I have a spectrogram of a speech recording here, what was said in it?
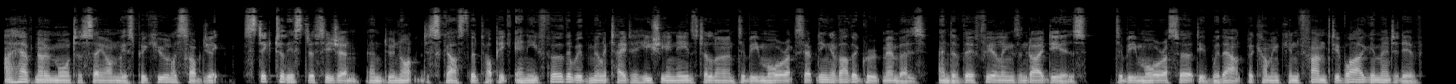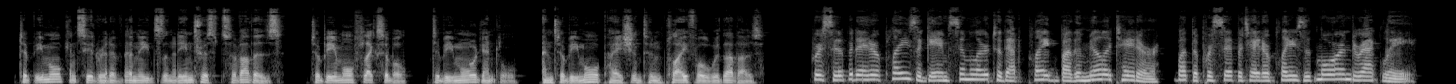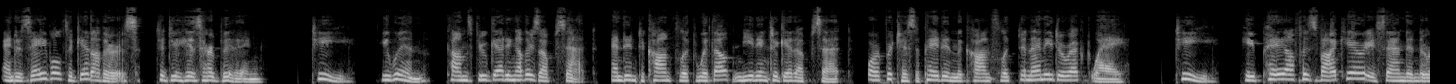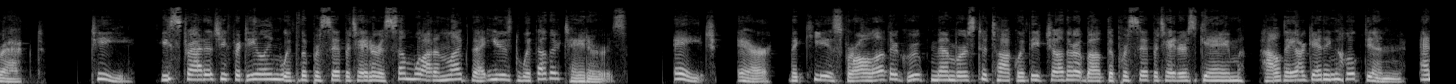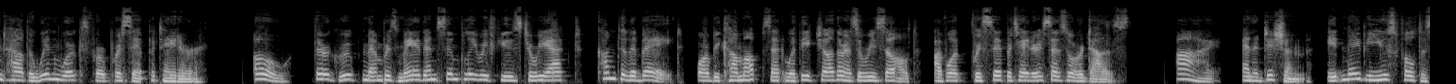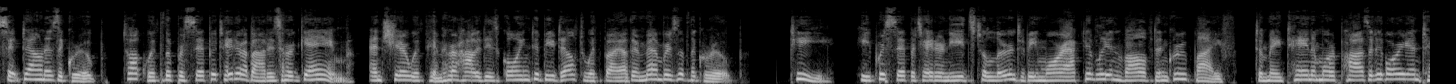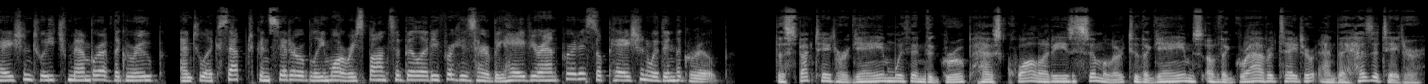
I have no more to say on this peculiar subject. Stick to this decision and do not discuss the topic any further with Militator. He she needs to learn to be more accepting of other group members and of their feelings and ideas, to be more assertive without becoming confrontive or argumentative, to be more considerate of the needs and interests of others, to be more flexible, to be more gentle, and to be more patient and playful with others. Precipitator plays a game similar to that played by the Militator, but the Precipitator plays it more indirectly, and is able to get others to do his her bidding. T. He win, comes through getting others upset, and into conflict without needing to get upset, or participate in the conflict in any direct way. T. He pay off his vicarious and indirect. T. His strategy for dealing with the precipitator is somewhat unlike that used with other tators. H. Air. The key is for all other group members to talk with each other about the Precipitator's game, how they are getting hooked in, and how the win works for Precipitator. Oh, Their group members may then simply refuse to react, come to the bait, or become upset with each other as a result of what Precipitator says or does. I. In addition, it may be useful to sit down as a group, talk with the precipitator about his her game, and share with him her how it is going to be dealt with by other members of the group. T. He precipitator needs to learn to be more actively involved in group life, to maintain a more positive orientation to each member of the group, and to accept considerably more responsibility for his her behavior and participation within the group. The spectator game within the group has qualities similar to the games of the gravitator and the hesitator.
